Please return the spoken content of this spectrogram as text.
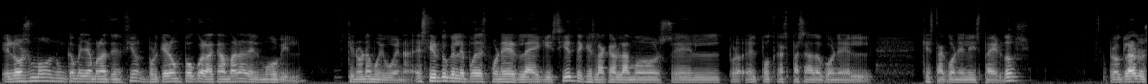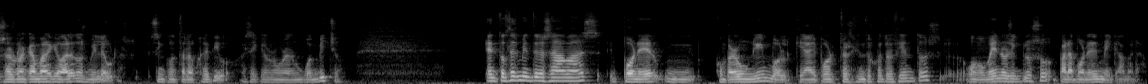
el Osmo nunca me llamó la atención, porque era un poco la cámara del móvil, que no era muy buena. Es cierto que le puedes poner la X7, que es la que hablamos el, el podcast pasado con el que está con el Inspire 2. Pero claro, esa es una cámara que vale 2.000 euros, sin contar objetivo, así que es un buen bicho. Entonces me interesaba más poner, mm, comprar un gimbal que hay por 300-400 o menos incluso para poner mi cámara.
